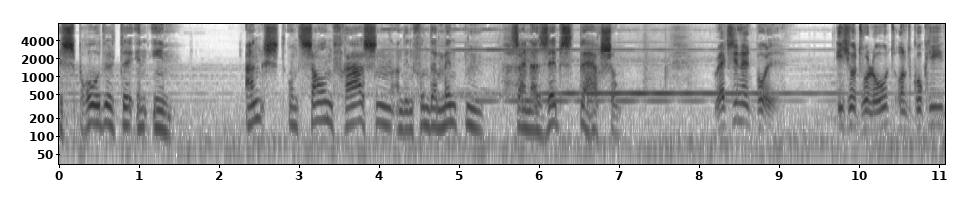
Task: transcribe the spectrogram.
Es brodelte in ihm. Angst und Zaun fraßen an den Fundamenten seiner Selbstbeherrschung. Reginald Bull, Ichotolot und Cookie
